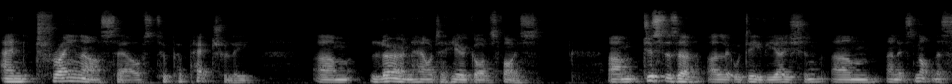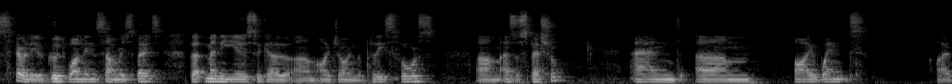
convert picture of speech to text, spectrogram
and train ourselves to perpetually um, learn how to hear God's voice? Um, just as a, a little deviation, um, and it's not necessarily a good one in some respects, but many years ago um, I joined the police force um, as a special, and um, I went. I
